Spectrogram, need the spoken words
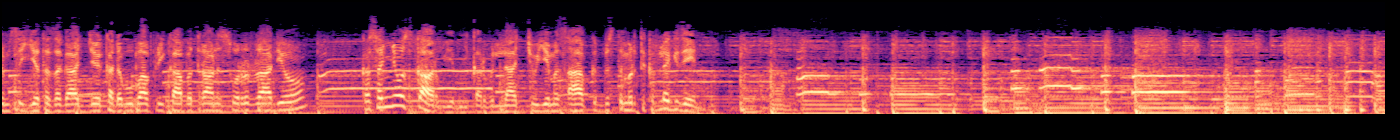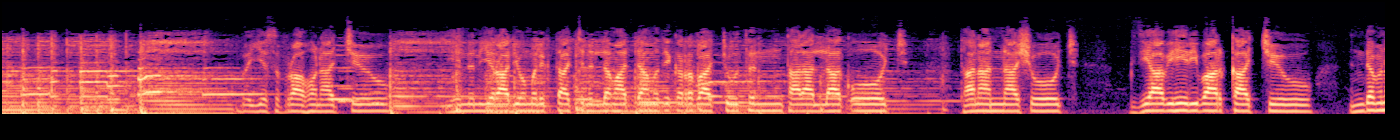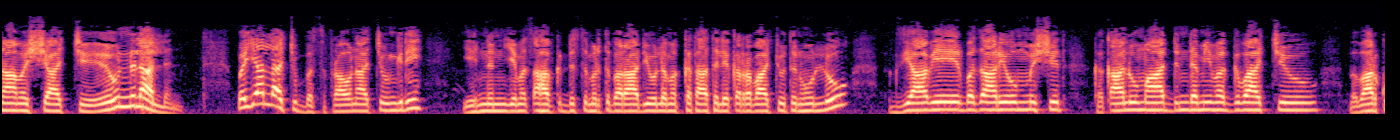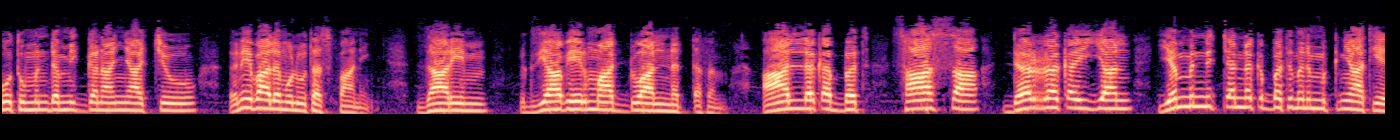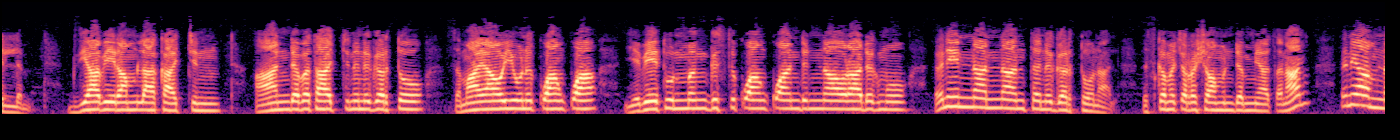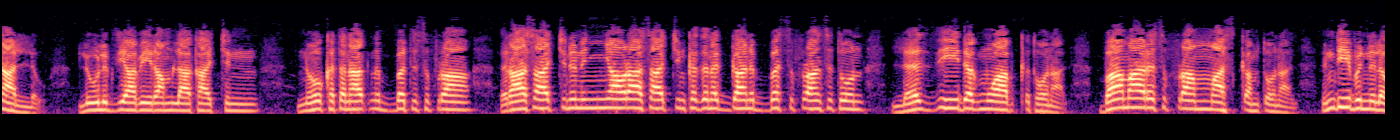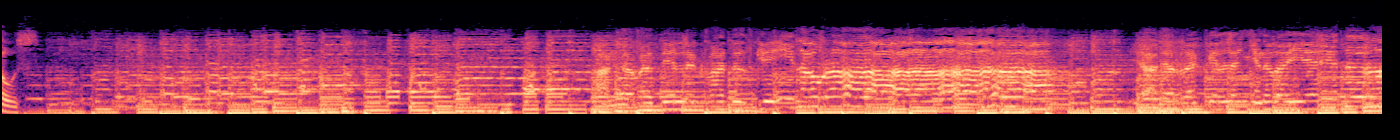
ድምፅ እየተዘጋጀ ከደቡብ አፍሪካ በትራንስወርር ራዲዮ ከሰኞ እስከ አርብ የሚቀርብላችሁ የመጽሐፍ ቅዱስ ትምህርት ክፍለ ጊዜ ነው። በየስፍራ ሆናችሁ ይህንን የራዲዮ መልእክታችንን ለማዳመጥ የቀረባችሁትን ታላላቆች ታናናሾች እግዚአብሔር ይባርካችሁ እንደምናመሻችሁ እንላለን በያላችሁበት ስፍራ ሆናችሁ እንግዲህ ይህንን የመጽሐፍ ቅዱስ ትምህርት በራዲዮ ለመከታተል የቀረባችሁትን ሁሉ እግዚአብሔር በዛሬውም ምሽት ከቃሉ ማዕድ እንደሚመግባችሁ በባርኮቱም እንደሚገናኛችሁ እኔ ባለሙሉ ተስፋ ነኝ። ዛሬም እግዚአብሔር ማዱ አልነጠፈም አለቀበት ሳሳ ደረቀ እያልን የምንጨነቅበት ምንም ምክንያት የለም። እግዚአብሔር አምላካችን አንደበታችንን እገርቶ ሰማያዊውን ቋንቋ የቤቱን መንግሥት ቋንቋ እንድናወራ ደግሞ እኔና እናንተ ንገርቶናል። እስከ መጨረሻውም እንደሚያጸናን እኔ አምናለሁ። ልዑል እግዚአብሔር አምላካችን ኖ ከተናቅንበት ስፍራ ራሳችንን እኛው ራሳችን ከዘነጋንበት ስፍራ አንስቶን ለዚህ ደግሞ አብቅቶናል። በአማረ ስፍራም አስቀምጦናል። እንዲህ ብንለውስ አንደበቴን ልክፈት እስኪ ላውራ ያደረግልኝን በየተራ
